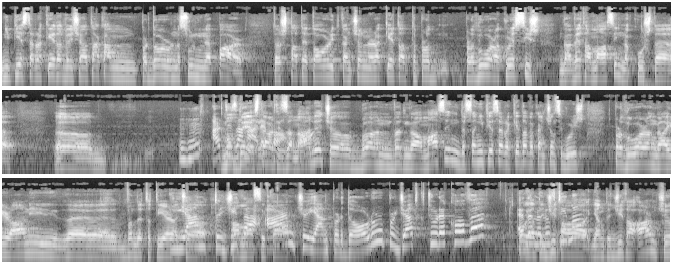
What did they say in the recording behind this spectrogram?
një pjesë e raketave që ata kanë përdorur në sulmin e parë të shtatë tetorit, kanë qënë raketa të prodhuara kryesisht nga vetë Hamasi në kushte Mhm, artizanale, po, artizanale po. që bëhen vetë nga Hamasi, ndërsa një pjesë e raketave kanë qenë sigurisht të prodhuara nga Irani dhe vende të tjera që janë të gjitha armë që janë përdorur përgjatë këtyre kohëve? Po, edhe në luftime? Janë të gjitha armë që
